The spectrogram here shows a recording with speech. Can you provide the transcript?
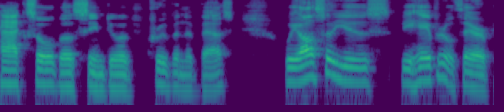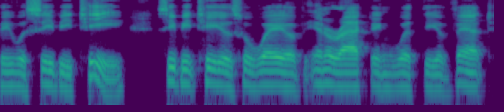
Paxil. Those seem to have proven the best. We also use behavioral therapy with CBT, CBT is a way of interacting with the event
